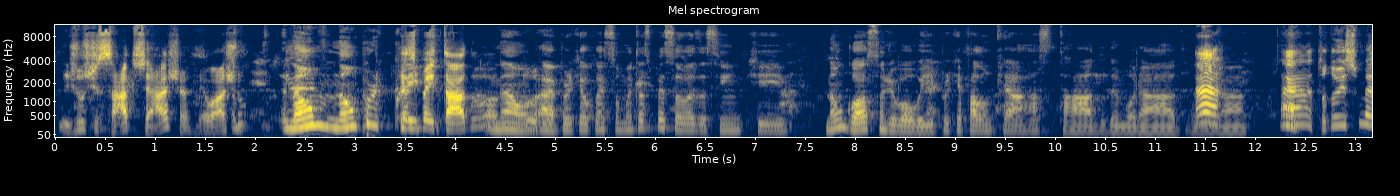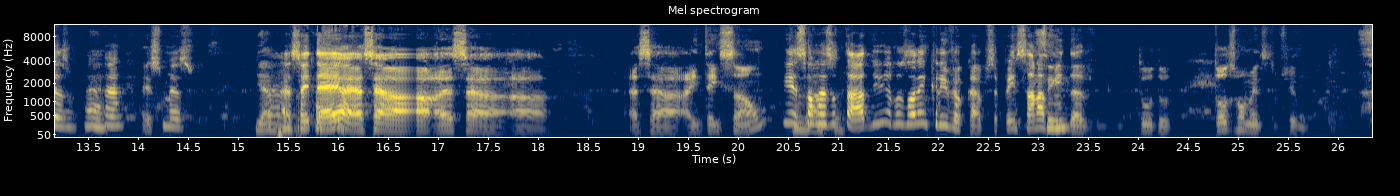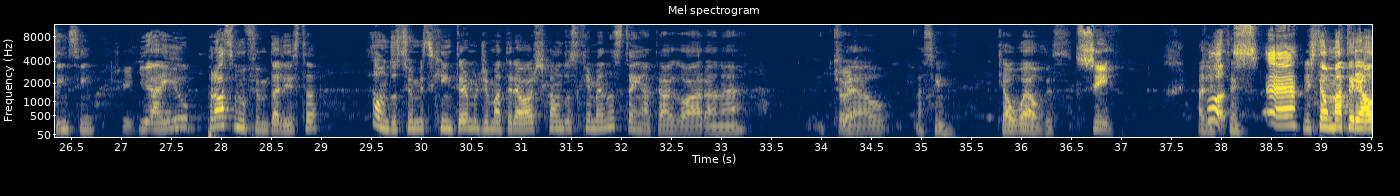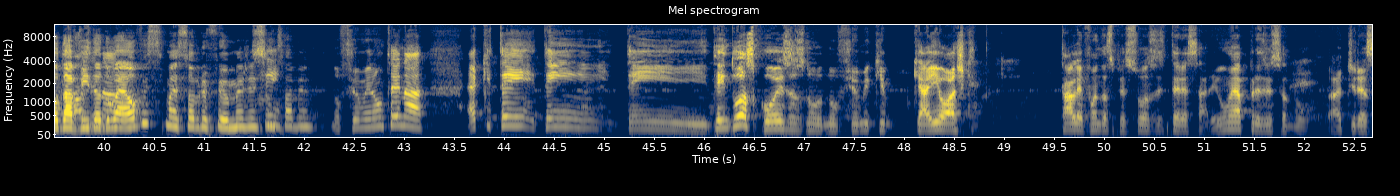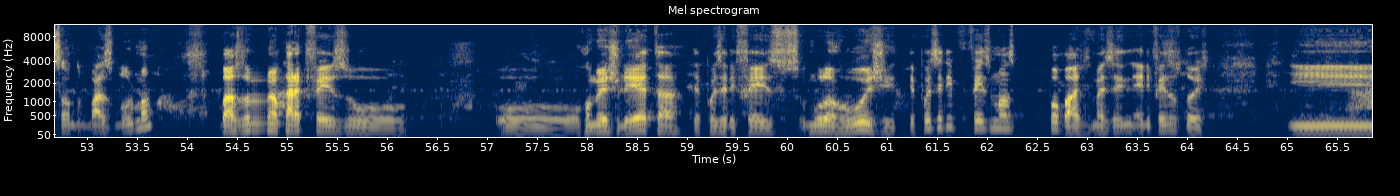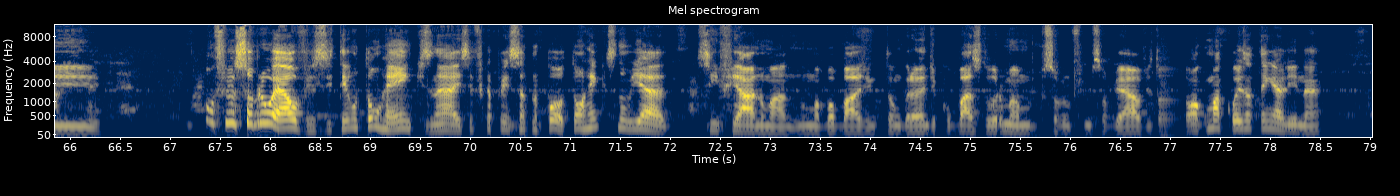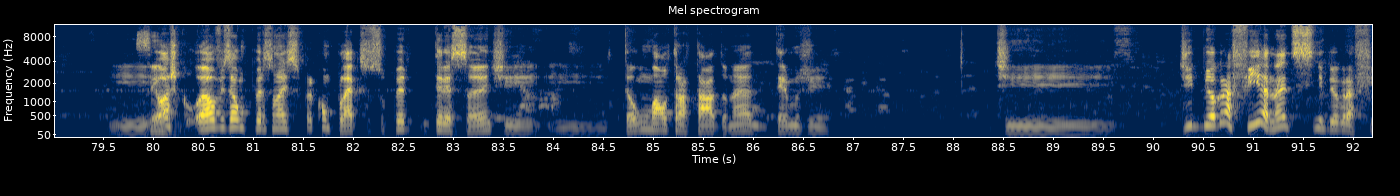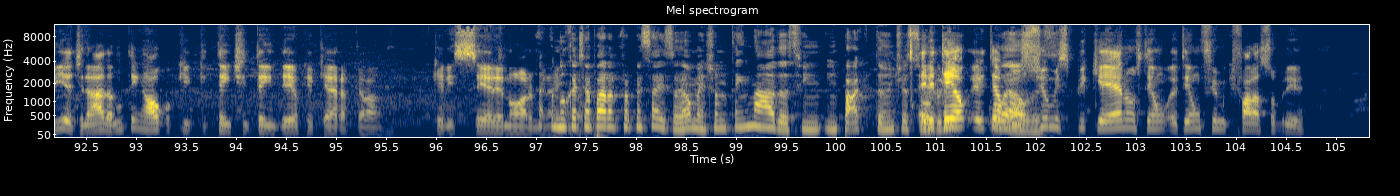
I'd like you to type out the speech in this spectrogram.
Injustiçado, você acha? Eu acho Não, não por respeitado. Não, tudo. é porque eu conheço muitas pessoas assim que não gostam de Wall-E porque falam que é arrastado, demorado. demorar. É, tudo isso mesmo. É. É, é isso mesmo. É É, essa ideia, essa é a, essa é a, essa é a intenção e esse é o Exato. resultado. E o resultado é incrível, cara. Pra você pensar na Sim. vida, tudo, todos os momentos do filme. Sim, sim. E aí o próximo filme da lista é um dos filmes que, em termos de material, acho que é um dos que menos tem até agora, né? Que é o. Assim. Que é o Elvis. Sim. A gente, tem, Putz, é. a gente tem um material da vida do nada. Elvis, mas sobre o filme a gente Sim. não sabe. No filme não tem nada. É que tem tem tem, tem duas coisas no, no filme que, que aí eu acho que tá levando as pessoas a se interessarem. Uma é a presença do a direção do Baz Luhrmann. O Baz Luhrmann é o cara que fez o o Romeo e Julieta, depois ele fez o Mulan Rouge, depois ele fez umas bobagens, mas ele, ele fez os dois. E é um filme sobre o Elvis e tem o Tom Hanks, né? Aí você fica pensando, pô, o Tom Hanks não ia se enfiar numa, numa bobagem tão grande com o Baz Luhrmann sobre um filme sobre Elvis. Então, alguma coisa tem ali, né? E Sim. eu acho que o Elvis é um personagem super complexo, super interessante e, e tão maltratado, né? Em termos de, de, de biografia, né? De cinebiografia, de nada. Não tem algo que, que tente entender o que, que era aquela, aquele ser enorme, né? Eu nunca Então- tinha parado pra pensar isso. Realmente não tem nada assim impactante sobre Ele tem, ele tem o alguns Elvis. filmes pequenos, tem um, tem um filme que fala sobre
